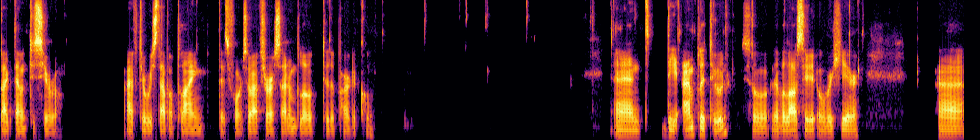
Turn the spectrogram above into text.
back down to zero after we stop applying this force. So after a sudden blow to the particle. And the amplitude, so the velocity over here, uh,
